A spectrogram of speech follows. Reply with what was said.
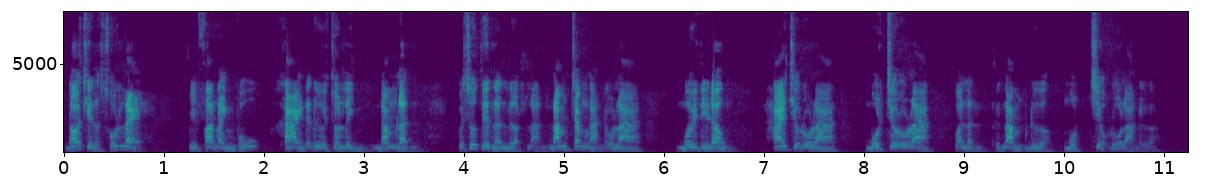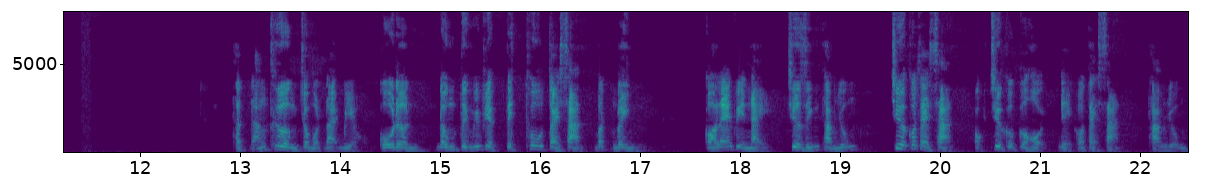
đó chỉ là số lẻ vì Phan Anh Vũ khai đã đưa cho Linh 5 lần với số tiền lần lượt là 500.000 đô la, 10 tỷ đồng, 2 triệu đô la, 1 triệu đô la và lần thứ 5 đưa 1 triệu đô la nữa. Thật đáng thương cho một đại biểu cô đơn đồng tình với việc tịch thu tài sản bất minh. Có lẽ vị này chưa dính tham nhũng, chưa có tài sản hoặc chưa có cơ hội để có tài sản tham nhũng.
